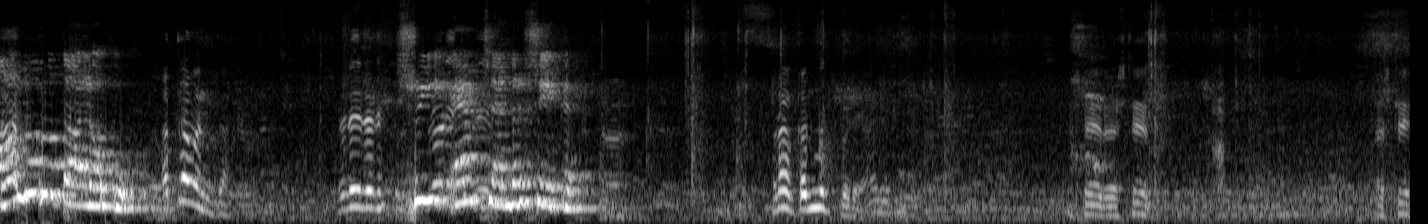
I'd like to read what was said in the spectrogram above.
ಮಾಲೂರು ತಾಲೂಕು. ಹತ್ರ ready ready. Shri M Chandrashekhar. ಅಷ್ಟೇ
